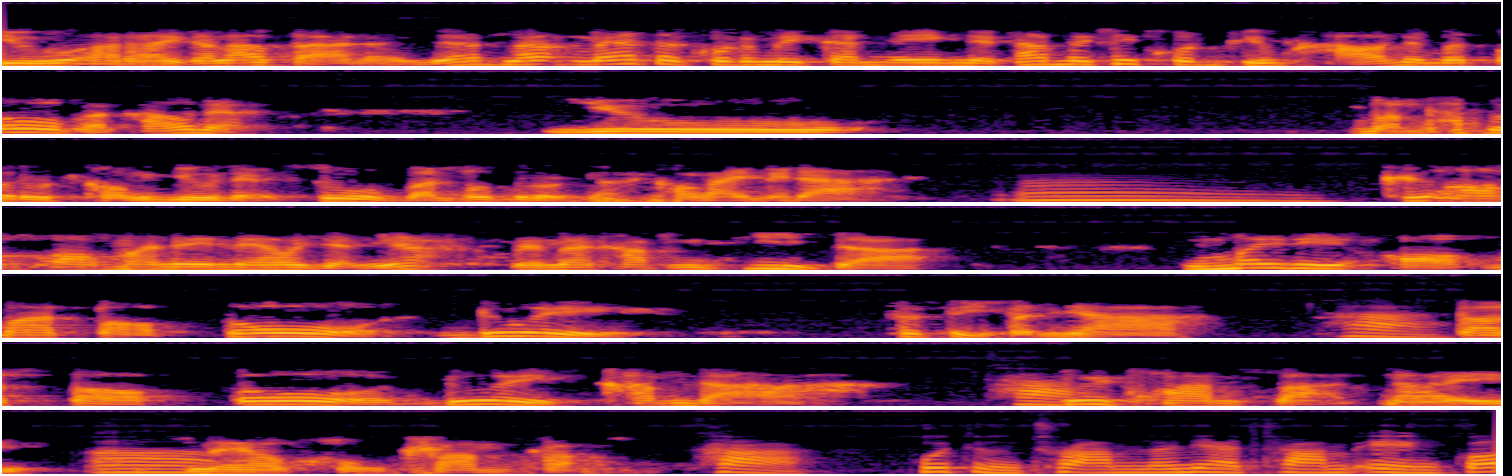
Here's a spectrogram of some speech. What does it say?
ยูอะไรก็แล้วแต่เนี่ยและแม้แต่คนอเมริกันเองเนี่ยถ้าไม่ใช่คนผิวขาวเนี่ยมาโต้กับเขาเนี่ยยูบรรพบุรุษของยูเนี่ยสู้บรรพบุรุษของไอไม่ได้อืมคือออกออกมาในแนวอย่างเนี้ยนะครับที่จะไม่ได้ออกมาตอบโต้ด้วยสติปัญญาค่ะแต่ตอบโต้ด้วยคำด่าค่ะ ด้วยความสะใจอ่าแนวของทรัมป์ครับค่ะพูดถึงทรัมป์แล้วเนี่ยทรัมป์เองก็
